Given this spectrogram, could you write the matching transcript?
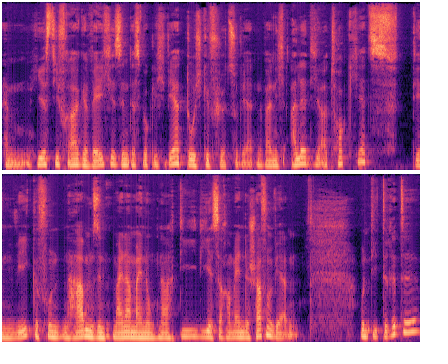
Ähm, hier ist die Frage, welche sind es wirklich wert, durchgeführt zu werden? Weil nicht alle, die ad hoc jetzt den Weg gefunden haben, sind meiner Meinung nach die, die es auch am Ende schaffen werden. Und die dritte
